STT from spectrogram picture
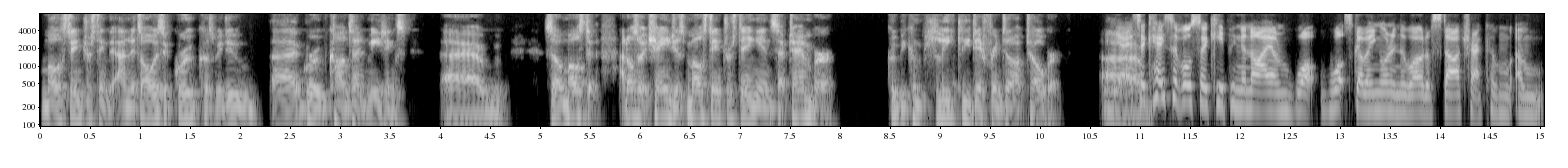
most interesting, and it's always a group because we do uh, group content meetings. Um, so most, and also it changes. Most interesting in September could be completely different in October. yeah, it's a Um, case of also keeping an eye on what what's going on in the world of Star Trek and, and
